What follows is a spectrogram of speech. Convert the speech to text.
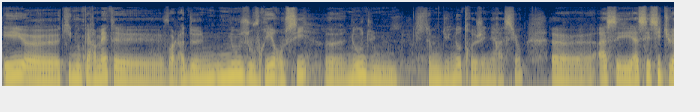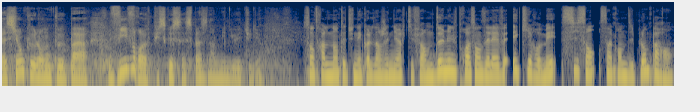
et euh, qui nous permettent euh, voilà, de nous ouvrir aussi, euh, nous qui sommes d'une autre génération, à, ces, à ces situations que l'on ne peut pas vivre puisque ça se passe dans le milieu étudiant. Centrale Nantes est une école d'ingénieurs qui forme 2300 élèves et qui remet 650 diplômes par an.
